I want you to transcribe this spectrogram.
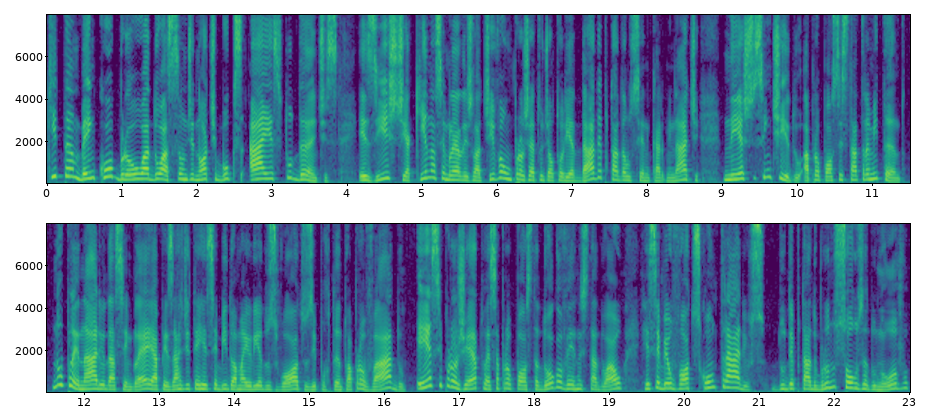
que também cobrou a doação de notebooks a estudantes. Existe aqui na Assembleia Legislativa um projeto de autoria da deputada Luciane Carminati neste sentido. A proposta está tramitando. No plenário da Assembleia, apesar de ter recebido a maioria dos votos e, portanto, aprovado, esse projeto, essa proposta do governo estadual, recebeu votos contrários do deputado Bruno Souza, do Novo,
